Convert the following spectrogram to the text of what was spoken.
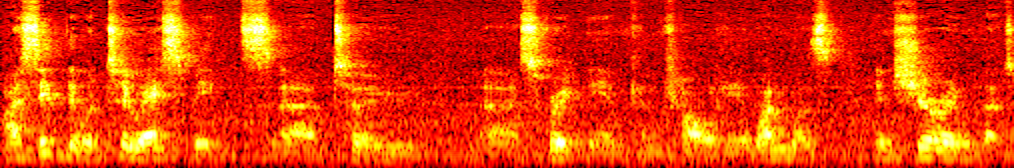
I said there were two aspects uh, to uh, scrutiny and control here. One was ensuring that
